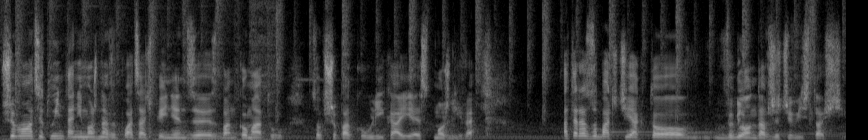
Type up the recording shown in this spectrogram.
przy pomocy Twinta nie można wypłacać pieniędzy z bankomatu, co w przypadku Blika jest możliwe. A teraz zobaczcie, jak to wygląda w rzeczywistości.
